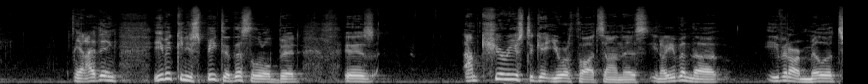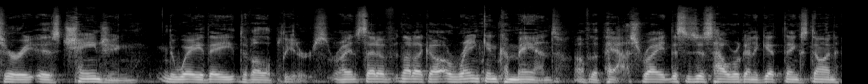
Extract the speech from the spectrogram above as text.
and I think even can you speak to this a little bit? Is I'm curious to get your thoughts on this. You know, even the even our military is changing the way they develop leaders, right? Instead of not like a, a rank and command of the past, right? This is just how we're going to get things done.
